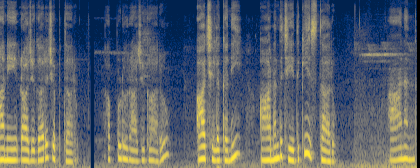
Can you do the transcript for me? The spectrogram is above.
అని రాజుగారు చెప్తారు అప్పుడు రాజుగారు ఆ చిలకని ఆనంద్ చేతికి ఇస్తారు. ఆనంద్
